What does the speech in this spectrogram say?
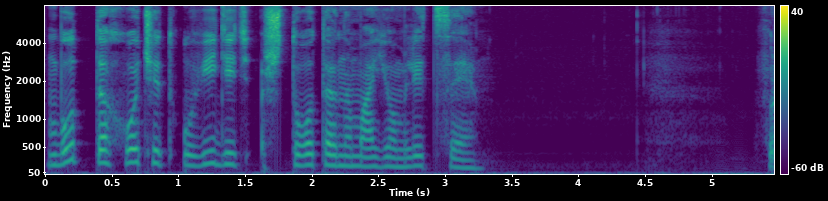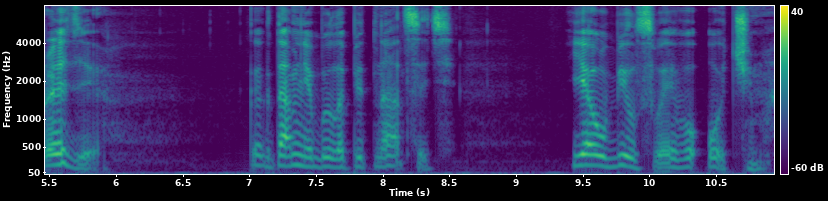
будто хочет увидеть что-то на моем лице. Фредди, когда мне было пятнадцать, я убил своего отчима.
